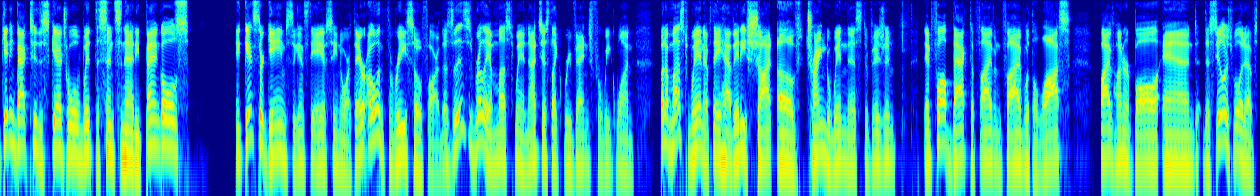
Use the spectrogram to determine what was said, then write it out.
getting back to the schedule with the Cincinnati Bengals, against their games against the AFC North, they're 0 3 so far. This, this is really a must win, not just like revenge for week one, but a must win if they have any shot of trying to win this division. They'd fall back to 5 and 5 with a loss, 500 ball, and the Steelers will have,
